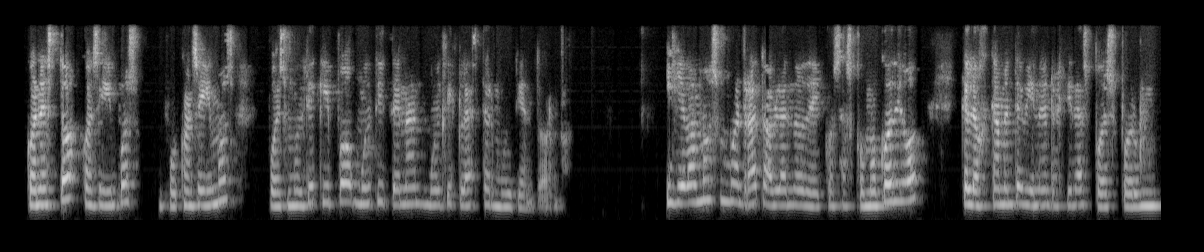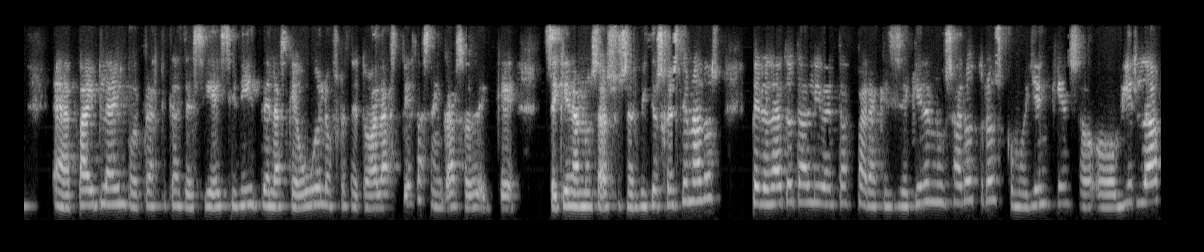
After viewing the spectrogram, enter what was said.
Con esto conseguimos, conseguimos pues, multi-equipo, multi-tenant, multi-cluster, multi-entorno. Y llevamos un buen rato hablando de cosas como código, que lógicamente vienen regidas pues, por un eh, pipeline, por prácticas de CI/CD, de las que Google ofrece todas las piezas en caso de que se quieran usar sus servicios gestionados, pero da total libertad para que si se quieren usar otros como Jenkins o, GitLab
